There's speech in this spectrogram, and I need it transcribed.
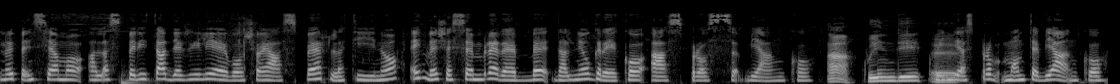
noi pensiamo all'asperità del rilievo, cioè asper, latino, e invece sembrerebbe dal neogreco aspros, bianco. Ah, quindi... Quindi eh... aspro, Monte Bianco.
